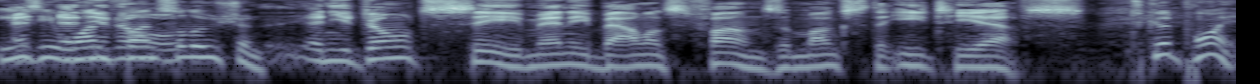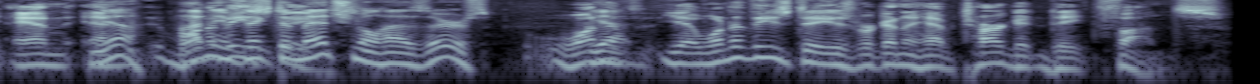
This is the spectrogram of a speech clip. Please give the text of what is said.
easy And- and one you fund know, solution. And you don't see many balanced funds amongst the ETFs. It's a good point. And, and yeah, I didn't even think days- Dimensional has theirs. One Yeah. of yeah, one of these days we're going to have target date funds,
